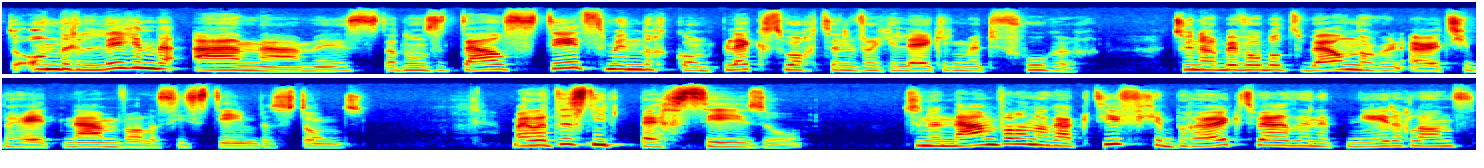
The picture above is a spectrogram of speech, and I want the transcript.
De onderliggende aanname is dat onze taal steeds minder complex wordt in vergelijking met vroeger, toen er bijvoorbeeld wel nog een uitgebreid naamvallensysteem bestond. Maar dat is niet per se zo. Toen de naamvallen nog actief gebruikt werden in het Nederlands,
